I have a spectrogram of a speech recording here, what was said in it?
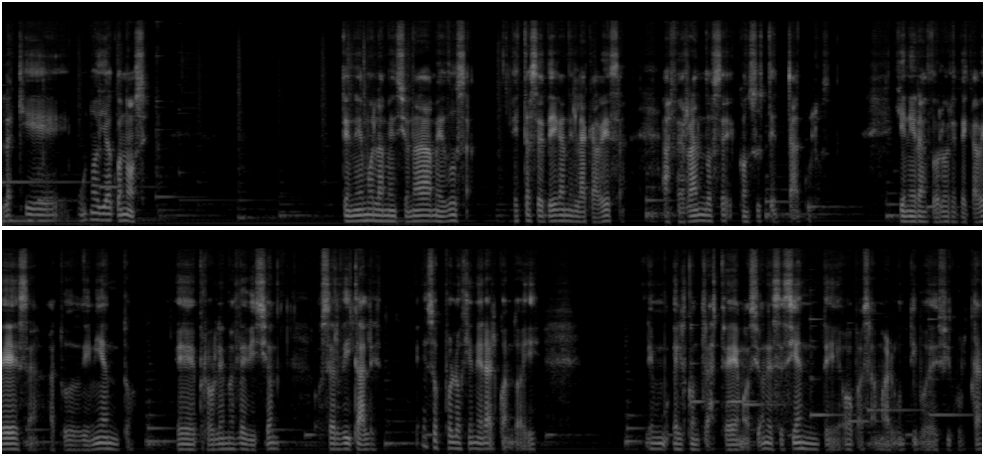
las que uno ya conoce. Tenemos la mencionada medusa. Estas se pegan en la cabeza, aferrándose con sus tentáculos generas dolores de cabeza, aturdimiento, eh, problemas de visión o cervicales. Eso es por lo general cuando hay el contraste de emociones se siente o pasamos algún tipo de dificultad.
